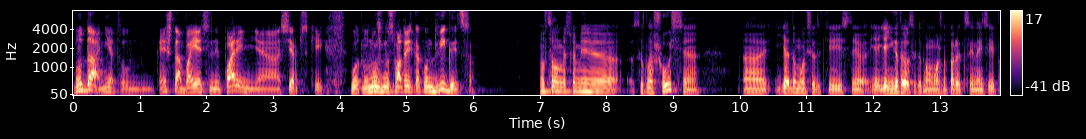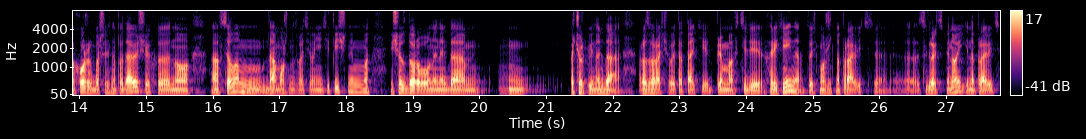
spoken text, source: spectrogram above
Ну да, нет, он, конечно, обаятельный парень сербский. Вот, но нужно смотреть, как он двигается. Ну, в целом я с вами соглашусь. Э, Я думаю, все-таки, если... Я, не готовился к этому, можно порыться и найти похожих больших нападающих, э, но э, в целом, да, можно назвать его нетипичным. Еще здорово он иногда, подчеркиваю, иногда разворачивает атаки прямо в стиле Харикейна, то есть может направить, э, э, сыграть спиной и направить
